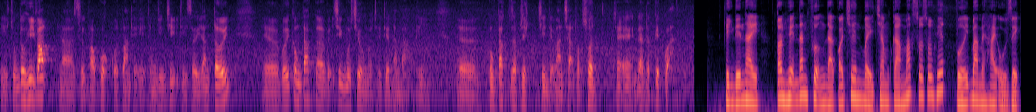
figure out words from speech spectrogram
thì chúng tôi hy vọng là sự vào cuộc của toàn thể hệ thống chính trị thì thời gian tới ờ, với công tác ờ, vệ sinh môi trường và thời tiết đảm bảo thì ờ, công tác dập dịch trên địa bàn xã Thọ Xuân sẽ đạt được kết quả. Tính đến nay, toàn huyện Đan Phượng đã có trên 700 ca mắc sốt xuất huyết với 32 ổ dịch,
